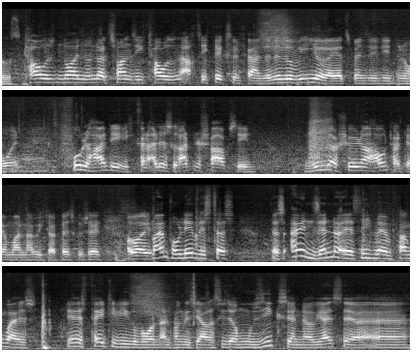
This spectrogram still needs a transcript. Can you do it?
los. 1920, 1080 Pixel Fernseher, ne, so wie Ihre jetzt, wenn Sie die den holen. Full HD, ich kann alles rattenscharf sehen. Wunderschöne Haut hat der Mann, habe ich da festgestellt. Aber mein Problem ist, dass, dass ein Sender jetzt nicht mehr empfangbar ist. Der ist Pay-TV geworden Anfang des Jahres, dieser Musiksender, wie heißt der? Äh,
